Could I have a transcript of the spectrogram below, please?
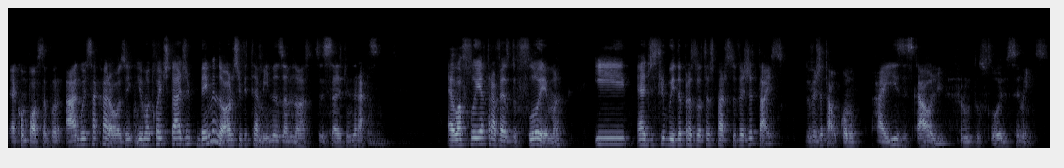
é composta por água e sacarose e uma quantidade bem menor de vitaminas, aminoácidos e sais minerais. Ela flui através do floema e é distribuída para as outras partes do, vegetais, do vegetal, como raízes, caule, frutos, flores e sementes.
